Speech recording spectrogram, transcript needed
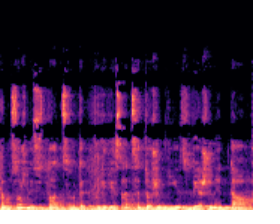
там в сложной ситуации вот эта поляризация тоже неизбежный этап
